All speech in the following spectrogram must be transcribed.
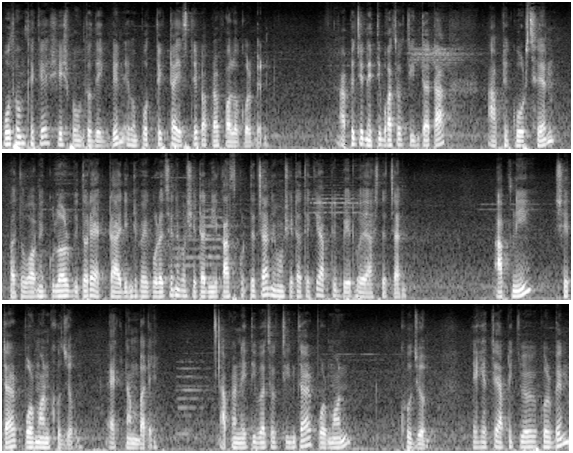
প্রথম থেকে শেষ পর্যন্ত দেখবেন এবং প্রত্যেকটা স্টেপ আপনারা ফলো করবেন। আপনি যে নেতিবাচক চিন্তাটা আপনি করছেন, হয়তো অনেকগুলোর ভিতরে একটা আইডেন্টিফাই করেছেন এবং সেটা নিয়ে কাজ করতে চান এবং সেটা থেকে আপনি বের হয়ে আসতে চান। আপনি সেটার প্রমাণ খুঁজুন এক নম্বরে। আপনার নেতিবাচক চিন্তার প্রমাণ খুঁজুন। এক্ষেত্রে আপনি কীভাবে করবেন?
